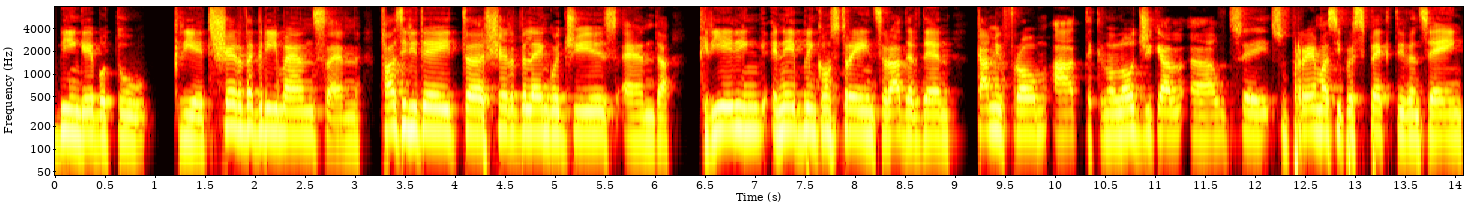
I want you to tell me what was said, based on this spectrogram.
being able to create shared agreements and facilitate uh, shared languages and uh, creating enabling constraints rather than coming from a technological, uh, I would say, supremacy perspective and saying,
